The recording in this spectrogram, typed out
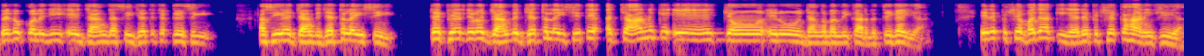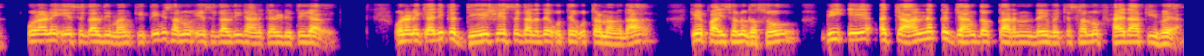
ਬਿਲਕੁਲ ਜੀ ਇਹ ਜੰਗ ਅਸੀਂ ਜਿੱਤ ਚੁੱਕੇ ਸੀ, ਅਸੀਂ ਇਹ ਜੰਗ ਜਿੱਤ ਲਈ ਸੀ ਤੇ ਫਿਰ ਜਦੋਂ ਜੰਗ ਜਿੱਤ ਲਈ ਸੀ ਤੇ ਅਚਾਨਕ ਇਹ ਕਿਉਂ ਇਹਨੂੰ ਜੰਗਬੰਦੀ ਕਰ ਦਿੱਤੀ ਗਈ ਆ? ਇਹਦੇ ਪਿੱਛੇ ਵਜ੍ਹਾ ਕੀ ਹੈ ਇਹਦੇ ਪਿੱਛੇ ਕਹਾਣੀ ਕੀ ਆ? ਉਹਨਾਂ ਨੇ ਇਸ ਗੱਲ ਦੀ ਮੰਗ ਕੀਤੀ ਵੀ ਸਾਨੂੰ ਇਸ ਗੱਲ ਦੀ ਜਾਣਕਾਰੀ ਦਿੱਤੀ ਜਾਵੇ। ਉਹਨਾਂ ਨੇ ਕਿਹਾ ਜੀ ਕਿ ਦੇਸ਼ ਇਸ ਗੱਲ ਦੇ ਉੱਤੇ ਉੱਤਰ ਮੰਗਦਾ ਕਿ ਭਾਈ ਸਾਨੂੰ ਦੱਸੋ ਵੀ ਇਹ ਅਚਾਨਕ ਜੰਗ ਕਰਨ ਦੇ ਵਿੱਚ ਸਾਨੂੰ ਫਾਇਦਾ ਕੀ ਹੋਇਆ?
